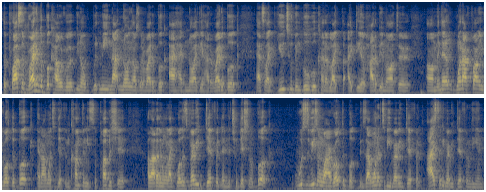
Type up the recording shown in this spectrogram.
the process of writing a book, however, you know, with me not knowing I was going to write a book, I had no idea how to write a book. That's like YouTube and Google, kind of like the idea of how to be an author. Um, and then when I finally wrote the book and I went to different companies to publish it, a lot of them were like, well, it's very different than the traditional book, which is the reason why I wrote the book because I wanted it to be very different. I study very differently, and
